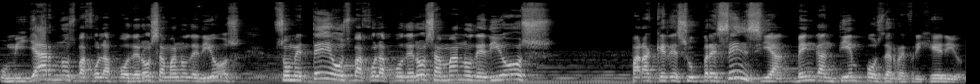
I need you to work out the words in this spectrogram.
Humillarnos bajo la poderosa mano de Dios. Someteos bajo la poderosa mano de Dios para que de su presencia vengan tiempos de refrigerio.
